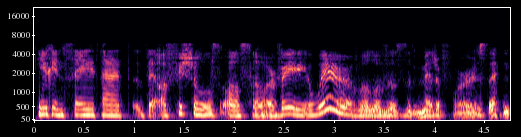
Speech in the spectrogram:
you can say that the officials also are very aware of all of those metaphors and,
